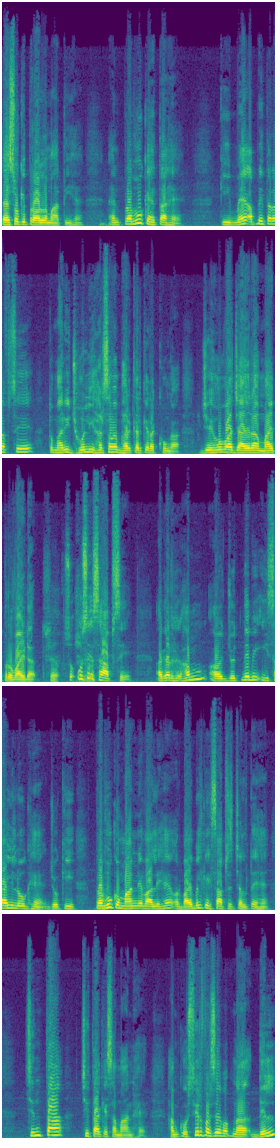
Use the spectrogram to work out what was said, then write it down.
पैसों की प्रॉब्लम आती है। एंड प्रभु कहता है कि मैं अपनी तरफ़ से तुम्हारी झोली हर समय भर करके रखूँगा। Jehovah Jireh my provider so उस हिसाब से अगर हम जितने भी ईसाई लोग हैं जो कि प्रभु को मानने वाले हैं और बाइबल के हिसाब से चलते हैं चिंता चिता के समान है। हमको सिर्फ़ और सिर्फ़ अपना दिल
